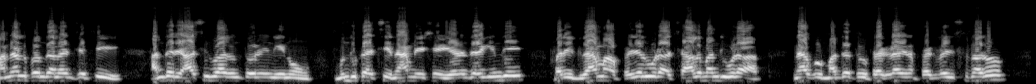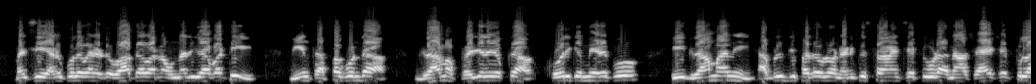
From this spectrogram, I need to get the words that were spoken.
మన్నలు పొందాలని చెప్పి అందరి ఆశీర్వాదంతో నేను ముందుకు వచ్చి నామినేషన్ చేయడం జరిగింది. మరి గ్రామ ప్రజలు కూడా చాలా మంది కూడా నాకు మద్దతు ప్రకటన ప్రకటిస్తున్నారు. మంచి అనుకూలమైన వాతావరణం ఉన్నది కాబట్టి నేను తప్పకుండా గ్రామ ప్రజల యొక్క కోరిక మేరకు ఈ గ్రామాన్ని అభివృద్ధి పథంలో నడిపిస్తానని చెప్పి కూడా నా శాయశక్తుల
